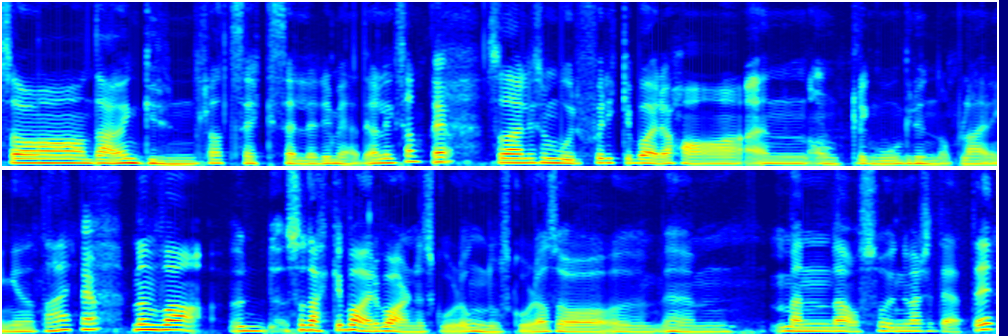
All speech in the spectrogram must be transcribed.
Så det er jo en grunn til at sex selger i media, liksom. Ja. Så det er liksom hvorfor ikke bare ha en ordentlig god grunnopplæring i dette her. Ja. Men hva, så det er ikke bare barneskole og ungdomsskole, altså, um, men det er også universiteter.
